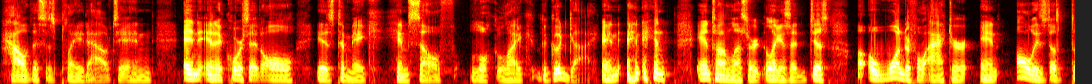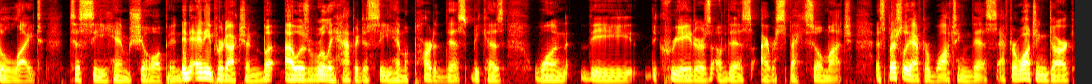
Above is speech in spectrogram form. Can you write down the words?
how this is played out. And and and of course it all is to make himself look like the good guy. And and, and anton lesser like i said just a, a wonderful actor and always a delight to see him show up in, in any production. But i was really happy to see him a part of this because one the the creators of this i respect so much especially after watching this. After watching dark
